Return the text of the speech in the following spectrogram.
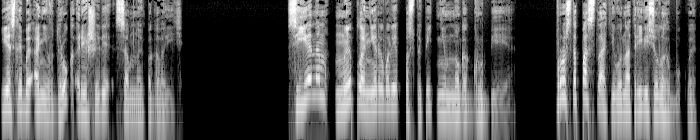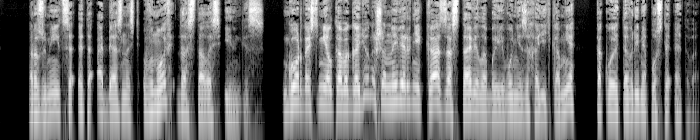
если бы они вдруг решили со мной поговорить. С Йеном мы планировали поступить немного грубее. Просто послать его на три веселых буквы. Разумеется, эта обязанность вновь досталась Ингес. Гордость мелкого гаденыша наверняка заставила бы его не заходить ко мне какое-то время после этого.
